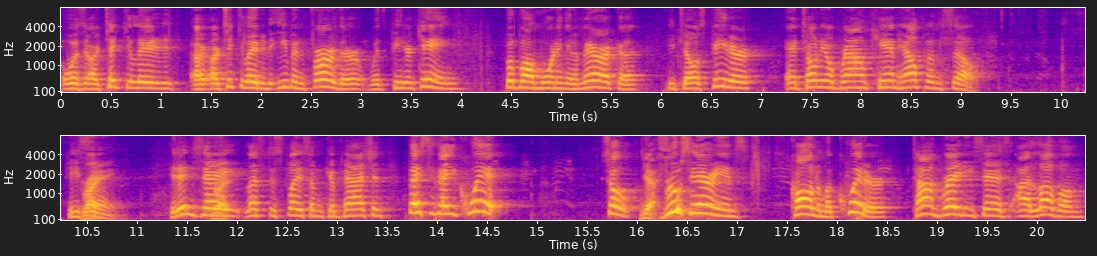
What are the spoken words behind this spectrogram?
was articulated uh, articulated even further with Peter King, Football Morning in America. He tells Peter Antonio Brown can't help himself. He's right. saying. He didn't say, right. let's display some compassion. Basically, he quit. So yes. Bruce Arians called him a quitter. Tom Brady says, I love him.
